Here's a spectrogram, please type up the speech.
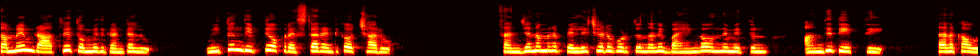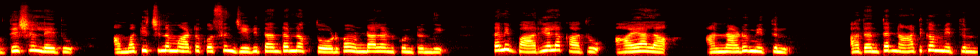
సమయం రాత్రి తొమ్మిది గంటలు. మిథున్ దీప్తి ఒక రెస్టారెంట్కి వచ్చారు. సంజన మన పెళ్ళి చెడగొడుతుందని భయంగా ఉంది మిథున్. అంది దీప్తి. తనకు ఆ ఉద్దేశం లేదు. అమ్మకిచ్చిన మాట కోసం జీవితాంతం నాకు తోడుగా ఉండాలనుకుంటుంది. కానీ భార్యలా కాదు ఆయాలా? అన్నాడు మిథున్. అదంతా నాటకం మిథున్.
